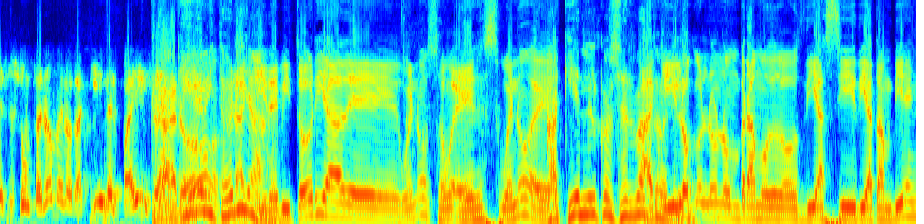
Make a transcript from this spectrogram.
ese, es un fenómeno de aquí del país. Claro, de aquí de Vitoria, de, aquí de, Vitoria, de bueno, es bueno. Eh, aquí en el conservatorio. Aquí lo, lo nombramos día sí, día también,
